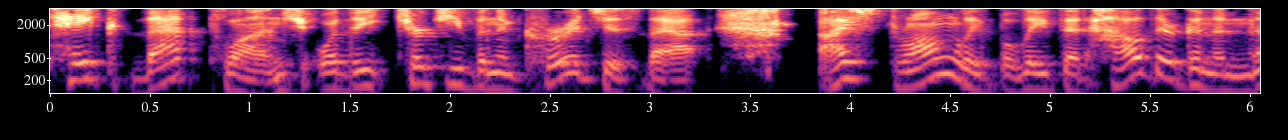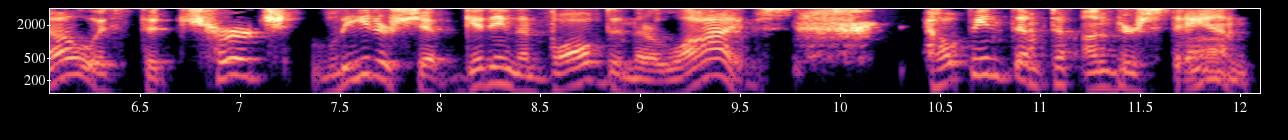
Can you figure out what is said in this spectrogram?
take that plunge or the church even encourages that, I strongly believe that how they're going to know is the church leadership getting involved in their lives, helping them to understand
